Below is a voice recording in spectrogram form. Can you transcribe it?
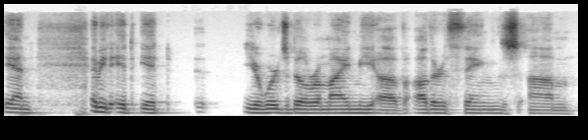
And i mean it it your words bill remind me of other things um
